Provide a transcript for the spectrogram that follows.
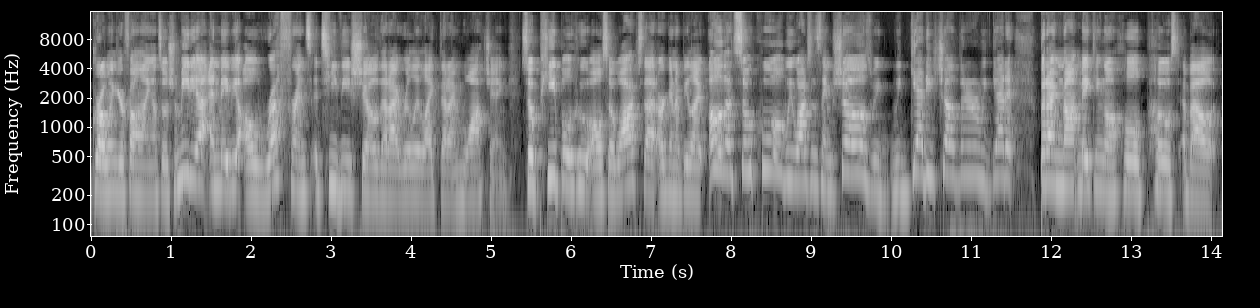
growing your following on social media and maybe i'll reference a tv show that i really like that i'm watching. So people who also watch that are going to be like oh that's so cool. We watch the same shows. We we get each other. We get it. But i'm not making a whole post about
